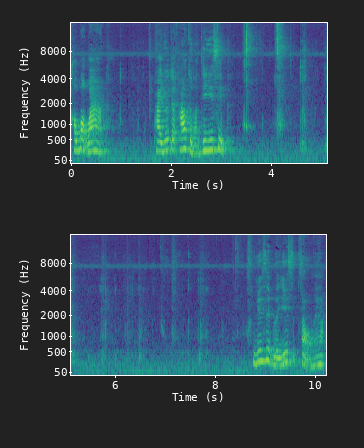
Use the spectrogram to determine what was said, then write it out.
เขาบอกว่า พายุจะเข้าถึงวันที่ยี่สิบยี่สิบหรือยี่สิบสองนี่แหละ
